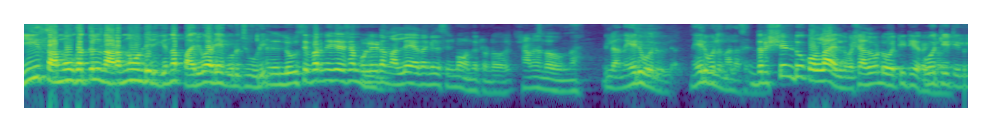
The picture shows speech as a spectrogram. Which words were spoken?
ഈ സമൂഹത്തിൽ നടന്നുകൊണ്ടിരിക്കുന്ന പരിപാടിയെ കുറിച്ച് കൂടി ലൂസിഫറിന് ശേഷം പുള്ളിയുടെ നല്ല ഏതെങ്കിലും സിനിമ വന്നിട്ടുണ്ടോ? ശ്യാമൻ എന്താ തോന്നുന്നത് ഇല്ല നേര് പോലും ഇല്ല നേര് പോലും നല്ല സിനിമ. ദൃശ്യം ടു കൊള്ളായിരുന്നു പക്ഷെ അതുകൊണ്ട് O T T O T ടിയിൽ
